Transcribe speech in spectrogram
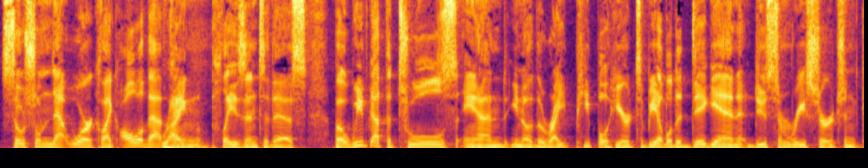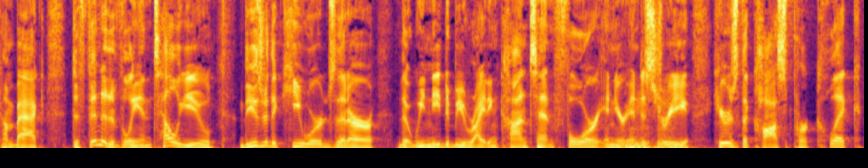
social network. Like all of that right. thing plays into this. But we've got the tools and you know the right people here to be able to dig in, do some research, and come back definitively and tell you these are the keywords that are that we need to be writing content for in your mm-hmm. industry here's the cost per click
